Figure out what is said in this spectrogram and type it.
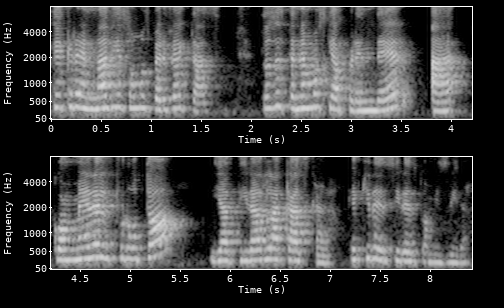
que creen, nadie somos perfectas. Entonces tenemos que aprender a comer el fruto y a tirar la cáscara. ¿Qué quiere decir esto, mis vidas?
